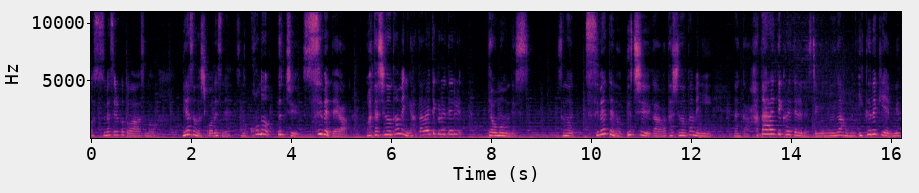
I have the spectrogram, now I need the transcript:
おすすめすることはその皆さんの思考ですね。そのこの宇宙すべてが私のために働いてくれてるって思うんです。その全ての宇宙が私のためになんか働いてくれてるんです。自分がほんまに行くべきへ行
